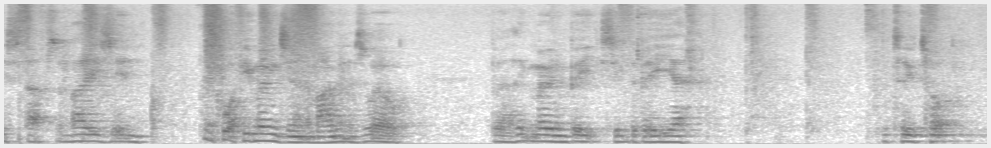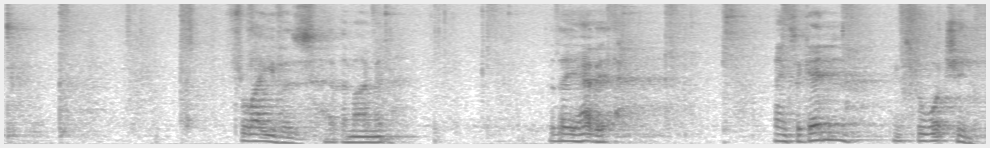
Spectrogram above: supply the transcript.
This stuff's amazing. Been quite a few moons in at the moment as well. But I think Moon and Beach seem to be uh, the two top flavours at the moment. There you have it. Thanks again. Thanks for watching.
